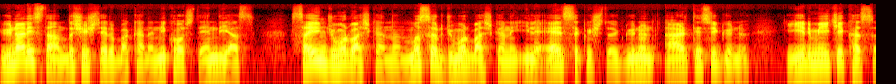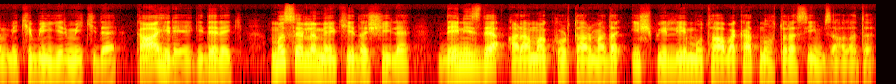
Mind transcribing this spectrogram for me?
Yunanistan Dışişleri Bakanı Nikos Dendias, Sayın Cumhurbaşkanı'nın Mısır Cumhurbaşkanı ile el sıkıştığı günün ertesi günü 22 Kasım 2022'de Kahire'ye giderek Mısırlı mevkidaşı ile denizde arama kurtarmada işbirliği mutabakat muhtırası imzaladı.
